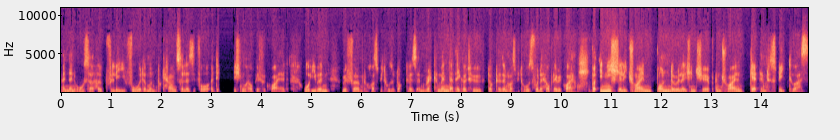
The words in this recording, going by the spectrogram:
and then also hopefully forward them on to counsellors for additional additional help if required, or even refer them to hospitals or doctors and recommend that they go to doctors and hospitals for the help they require. But initially, try and bond the relationship and try and get them to speak to us.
